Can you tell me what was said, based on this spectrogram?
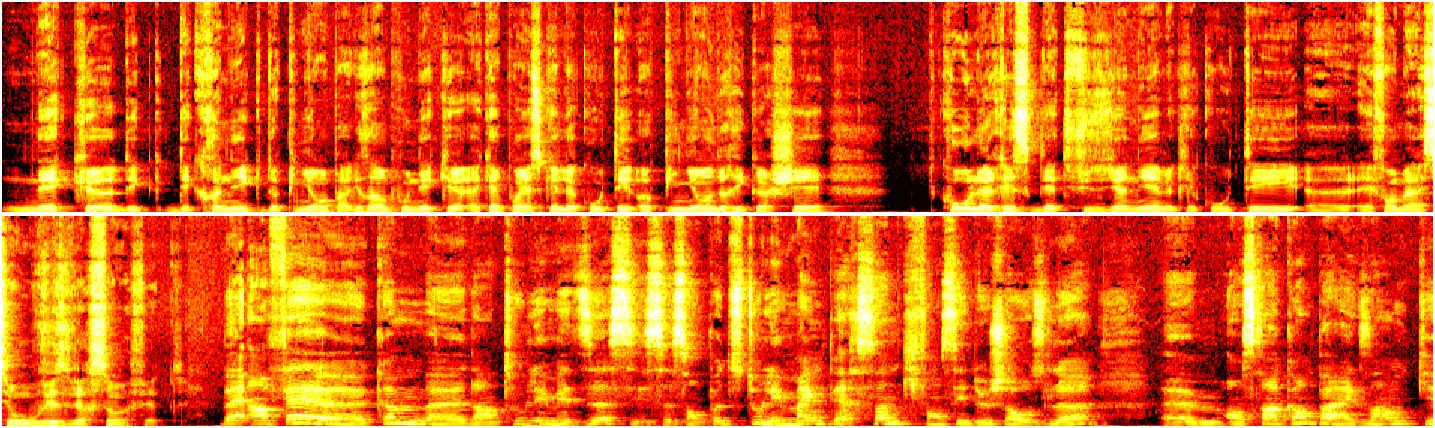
n'est que des, des chroniques d'opinion, par exemple, ou n'est que à quel point est-ce que le côté opinion de Ricochet court le risque d'être fusionné avec le côté euh, information ou vice-versa, en fait? Ben, en fait, euh, comme euh, dans tous les médias, ce ne sont pas du tout les mêmes personnes qui font ces deux choses-là. on se rend compte, par exemple, que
